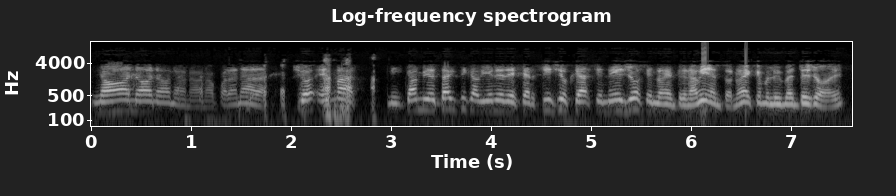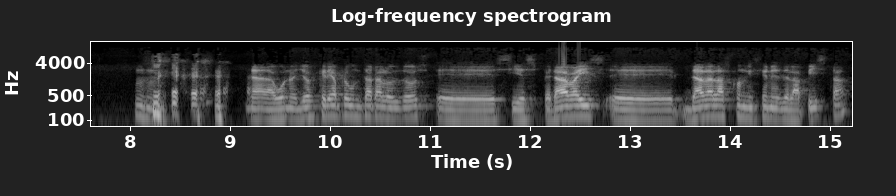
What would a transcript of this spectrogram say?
No, no, no, no, no, no, para nada. Yo, es más, mi cambio de táctica viene de ejercicios que hacen ellos en los entrenamientos, no es que me lo inventé yo, ¿eh? Nada, bueno, yo os quería preguntar a los dos eh, si esperabais, eh, dadas las condiciones de la pista,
